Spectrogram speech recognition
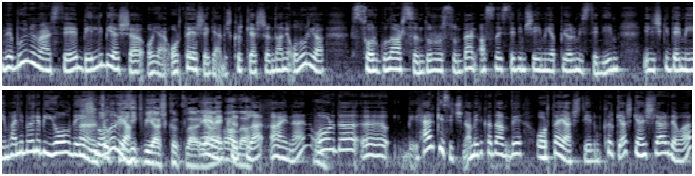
Ve bu üniversiteye belli bir yaşa o yani orta yaşa gelmiş 40 yaşlarında hani olur ya sorgularsın durursun ben aslında istediğim şeyi mi yapıyorum istediğim ilişki demeyeyim hani böyle bir yol değişimi He, olur ya. Çok kritik bir yaş 40'lar ya. Evet vallahi. 40'lar aynen Hı. orada e, herkes için Amerika'dan ve orta yaş diyelim 40 yaş gençler de var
